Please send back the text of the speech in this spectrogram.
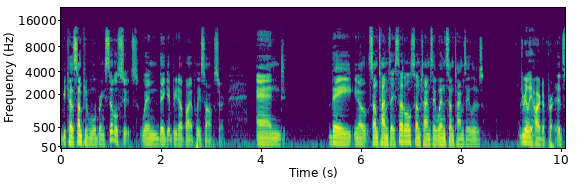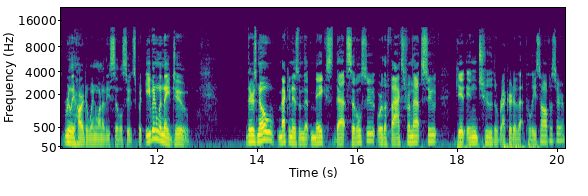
because some people will bring civil suits when they get beat up by a police officer, and they you know sometimes they settle, sometimes they win, sometimes they lose. It's really hard to pr- it's really hard to win one of these civil suits. But even when they do, there's no mechanism that makes that civil suit or the facts from that suit get into the record of that police officer.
